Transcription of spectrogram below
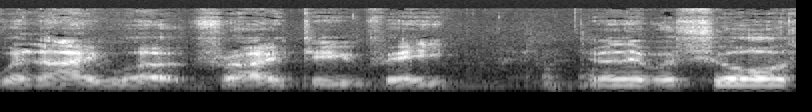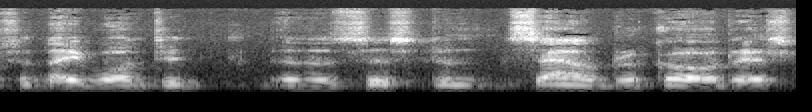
when I worked for ITV, when they were short and they wanted an assistant sound recordist,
